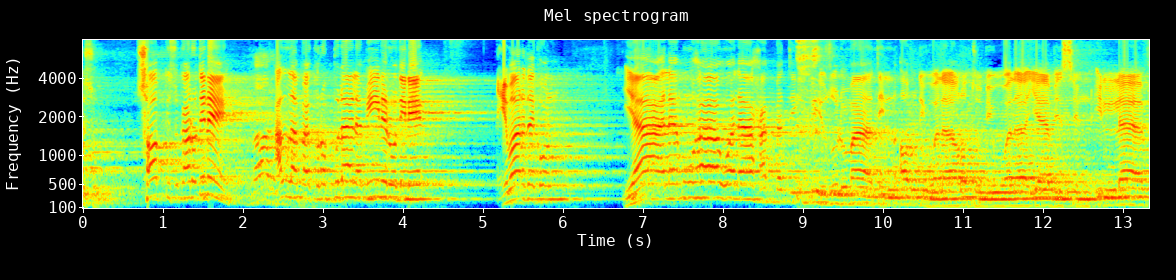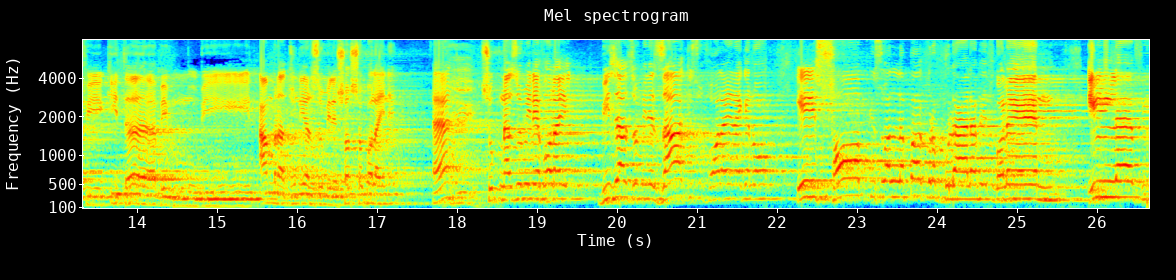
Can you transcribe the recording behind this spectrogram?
কিছু। সব কিছু কার অধীনে? আল্লাহ পাক রব্বুল আলামিনের অধীনে। এবার দেখুন يعلمها ولا حبة في ظلمات الأرض ولا رطب ولا يابس إلا في كتاب مبين আমরা দুনিয়ার জমিনে শস্য ফলাই না হ্যাঁ শুকনা জমিনে ফলাই ভিজা জমিনে যা কিছু ফলাই না কেন এই সব কিছু আল্লাহ পাক রব্বুল আলামিন বলেন ইল্লা ফি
